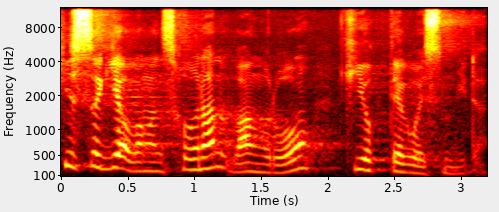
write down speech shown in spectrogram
히스기야 왕은 선한 왕으로 기억되고 있습니다.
